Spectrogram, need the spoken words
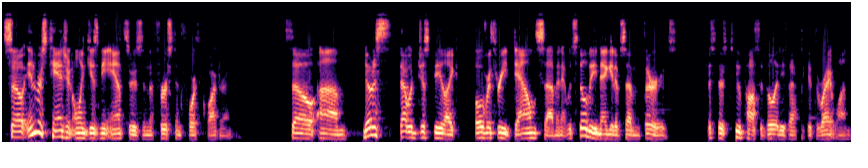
So inverse tangent only gives me answers in the first and fourth quadrant. So um, notice that would just be like over 3 down 7, it would still be negative 7 thirds. Just there's two possibilities. I have to get the right one.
